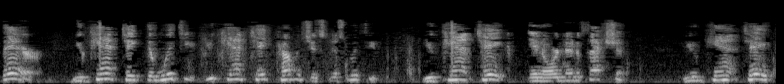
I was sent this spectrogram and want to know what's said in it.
there. You can't take them with you. You can't take covetousness with you. You can't take inordinate affection. You can't take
